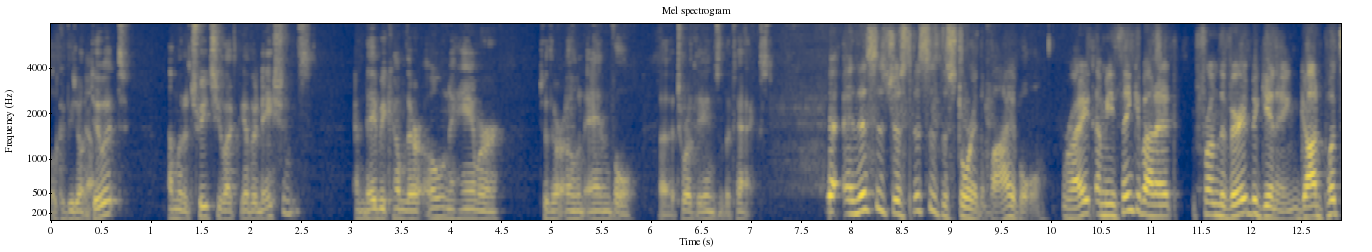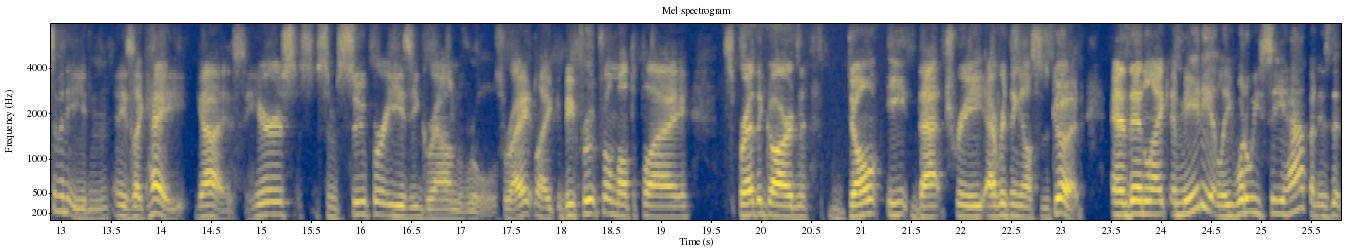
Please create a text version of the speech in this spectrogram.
Look, if you don't do it, I'm going to treat you like the other nations. And they become their own hammer to their own anvil uh, toward the ends of the text. Yeah, and this is just this is the story of the Bible, right? I mean, think about it from the very beginning. God puts them in Eden and he's like, "Hey, guys, here's some super easy ground rules, right? Like be fruitful, multiply, spread the garden, don't eat that tree, everything else is good." And then like immediately what do we see happen is that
